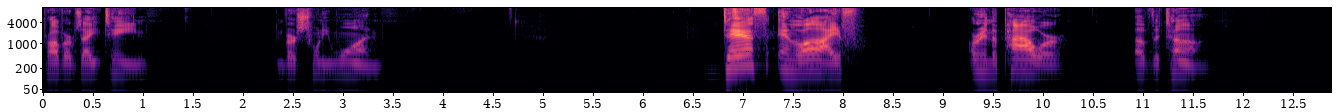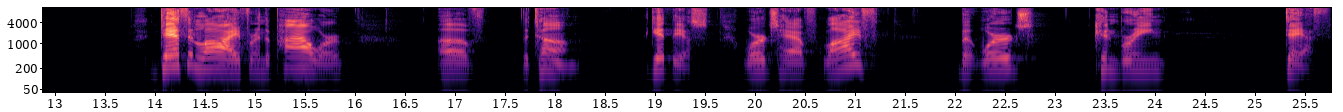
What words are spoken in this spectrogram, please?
Proverbs 18 and verse 21. Death and life are in the power of the tongue. Death and life are in the power of the tongue. Get this words have life, but words can bring death.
